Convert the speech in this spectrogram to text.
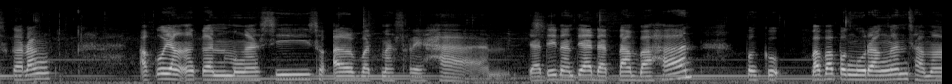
sekarang aku yang akan mengasih soal buat Mas Rehan. Jadi nanti ada tambahan, pengku- apa pengurangan sama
